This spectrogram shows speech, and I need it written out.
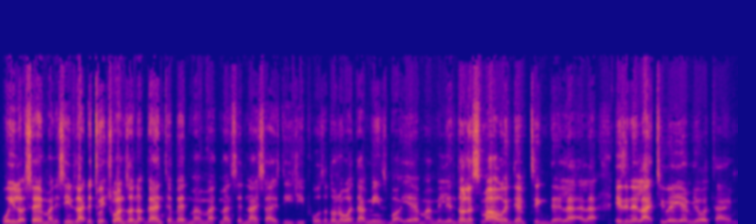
what you lot saying, man? It seems like the Twitch ones are not going to bed, man. Man, man said nice eyes, DG pause. I don't know what that means, but yeah, my million dollar smile and them thing there. Like, like, isn't it like 2 a.m. your time?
